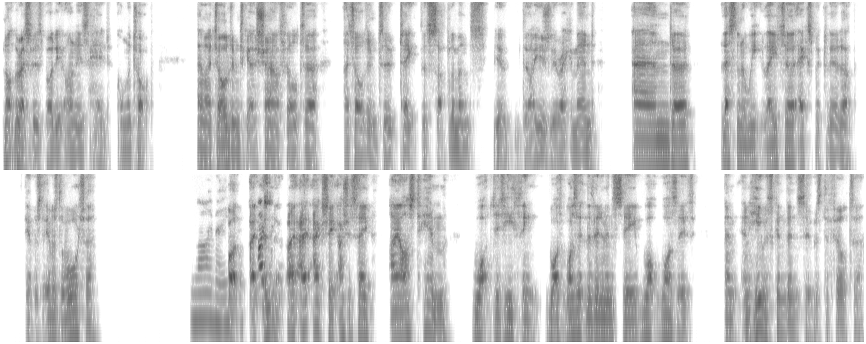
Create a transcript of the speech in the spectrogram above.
not the rest of his body, on his head, on the top. And I told him to get a shower filter. I told him to take the supplements you know, that I usually recommend. And uh, less than a week later, eczema cleared up. It was it was the water. Blimey. Well, I, I, I, actually I should say I asked him what did he think was was it the vitamin C? What was it? And and he was convinced it was the filter.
